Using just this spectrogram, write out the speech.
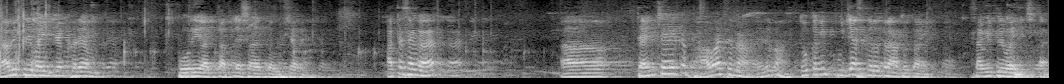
सावित्रीबाईंच्या खऱ्या पोरी आता आपल्या शाळेतल्या हुशार आहे आता सांगा अं, त्यांच्या एका भावाचं नाव आहे रे बा. तो कधी पूजाच करत राहत होता. सावित्रीबाईंच्या.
